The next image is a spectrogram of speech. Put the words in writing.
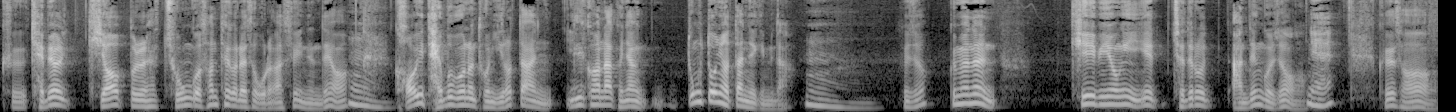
그 개별 기업을 좋은 거 선택을 해서 올라갈 수 있는데요. 음. 거의 대부분은 돈 잃었다는 잃거나 그냥 뚱돈이었다는 얘기입니다. 음. 그죠? 그러면은 기회 비용이 이게 제대로 안 된 거죠. 예. 그래서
